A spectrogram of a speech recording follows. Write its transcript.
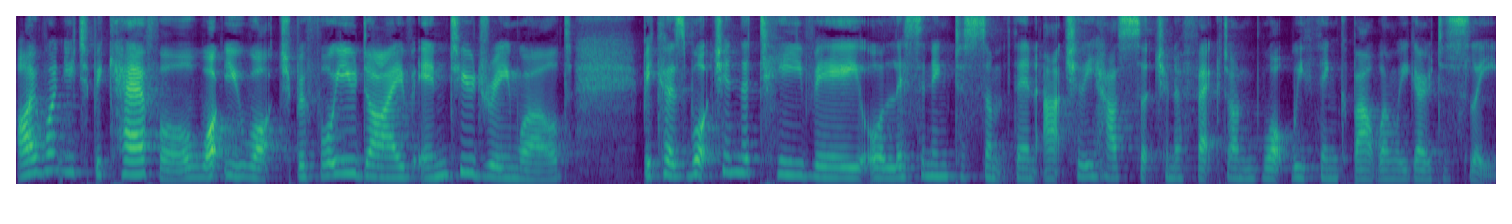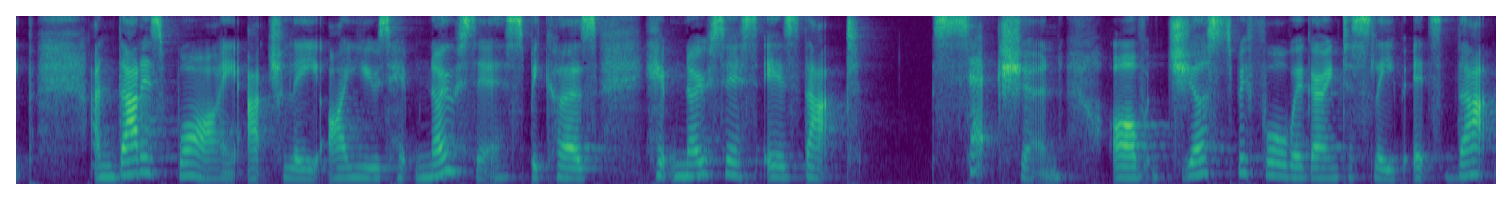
I want you to be careful what you watch before you dive into Dream World because watching the TV or listening to something actually has such an effect on what we think about when we go to sleep. And that is why actually I use hypnosis because hypnosis is that section of just before we're going to sleep. It's that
